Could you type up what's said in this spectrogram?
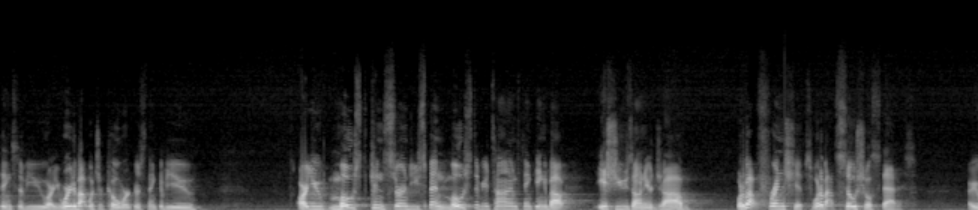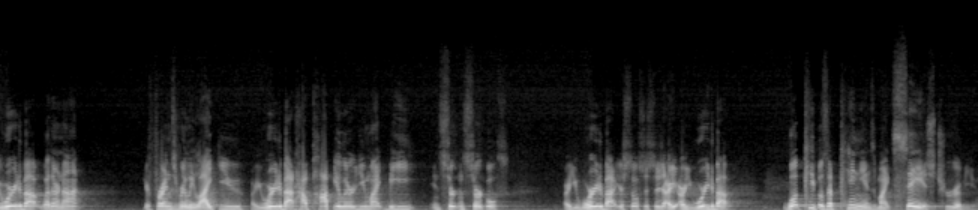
thinks of you? Are you worried about what your coworkers think of you? Are you most concerned? Do you spend most of your time thinking about issues on your job? What about friendships? What about social status? Are you worried about whether or not your friends really like you? Are you worried about how popular you might be in certain circles? Are you worried about your social status? Are you worried about what people's opinions might say is true of you?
